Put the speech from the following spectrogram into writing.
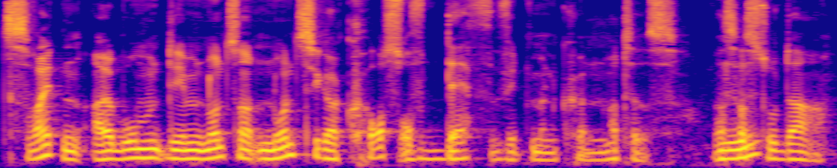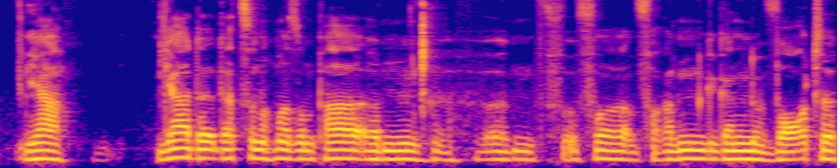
zweiten Album, dem 1990er Course of Death, widmen können. Mathis, was mhm. hast du da? Ja, ja, dazu noch mal so ein paar ähm, ähm, vor, vorangegangene Worte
